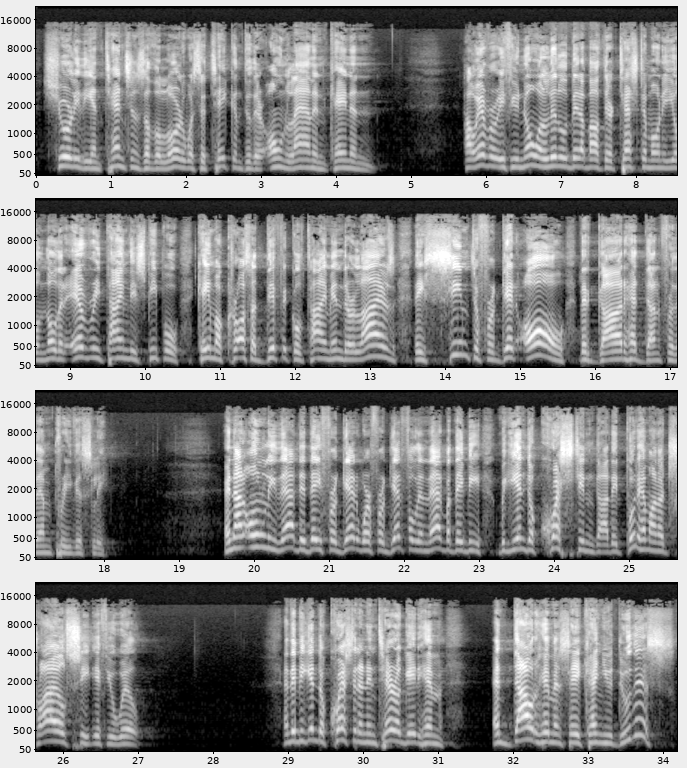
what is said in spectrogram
Surely the intentions of the Lord was to take them to their own land in Canaan. However, if you know a little bit about their testimony, you'll know that every time these people came across a difficult time in their lives, they seemed to forget all that God had done for them previously. And not only that did they forget, were forgetful in that, but they be, began to question God. They'd put him on a trial seat, if you will. And they begin to question and interrogate him and doubt him and say, Can you do this?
